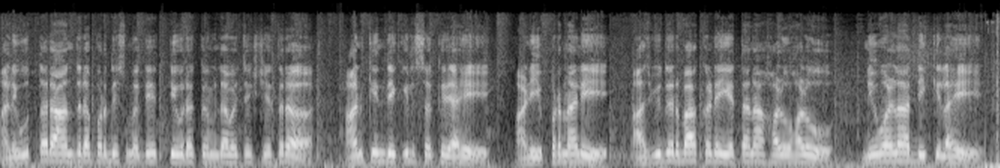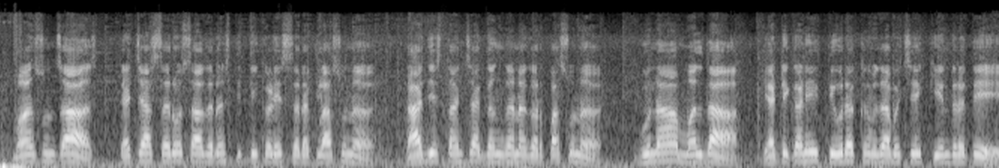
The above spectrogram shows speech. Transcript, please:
आणि उत्तर आंध्र प्रदेशमध्ये तीव्र कमी दाबाचे क्षेत्र आणखीन देखील सक्रिय आहे. आणि प्रणाली आज विदर्भाकडे येताना हळूहळू निवळणार देखील आहे. मान्सूनचा आज त्याच्या सर्वसाधारण स्थितीकडे सरकला असून राजस्थानच्या गंगानगरपासून गुना मलदा या ठिकाणी तीव्र कमी दाबाचे केंद्र ते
